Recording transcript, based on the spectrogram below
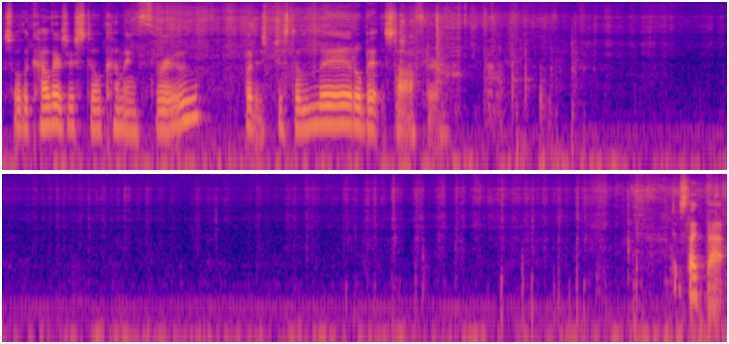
So the colors are still coming through, but it's just a little bit softer. Just like that.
